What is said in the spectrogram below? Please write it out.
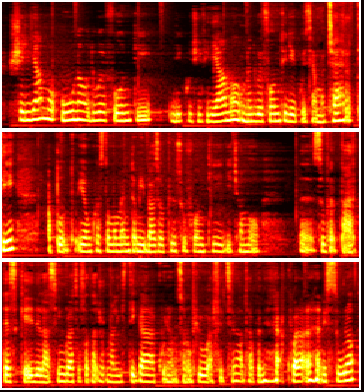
Scegliamo una o due fonti di cui ci fidiamo, una o due fonti di cui siamo certi appunto io in questo momento mi baso più su fonti diciamo eh, super partes che della singola testata giornalistica a cui non sono più affezionata per dire a nessuno,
